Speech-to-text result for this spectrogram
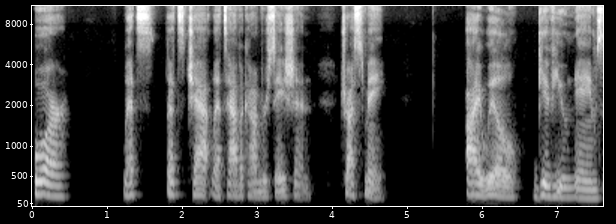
Or let's let's chat, let's have a conversation. Trust me. I will give you names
